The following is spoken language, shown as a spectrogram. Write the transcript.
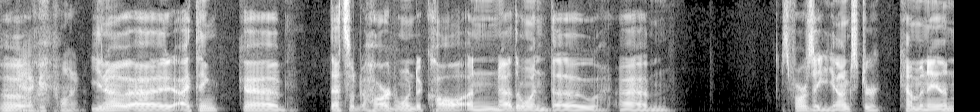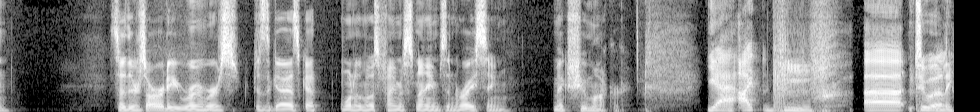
Oh, yeah, good point. You know, uh, I think uh, that's a hard one to call. Another one, though, um, as far as a youngster coming in, so there's already rumors because the guy's got one of the most famous names in racing, Mick Schumacher. Yeah, I uh, too early.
